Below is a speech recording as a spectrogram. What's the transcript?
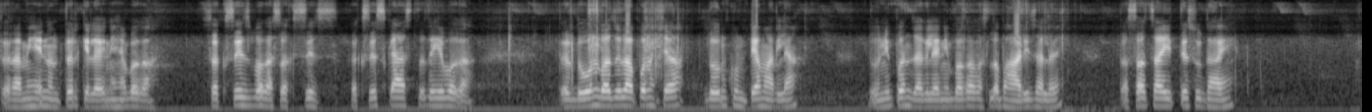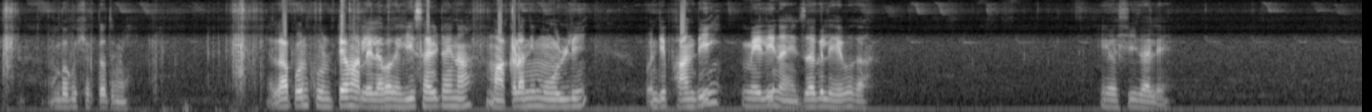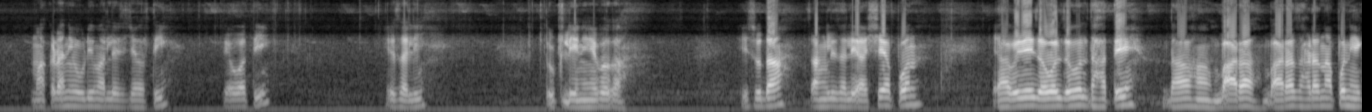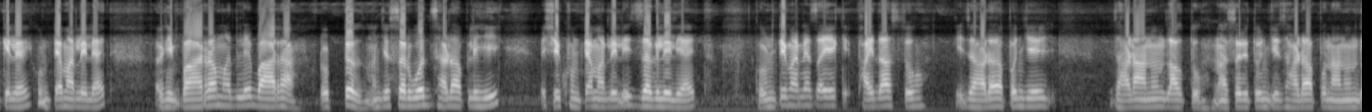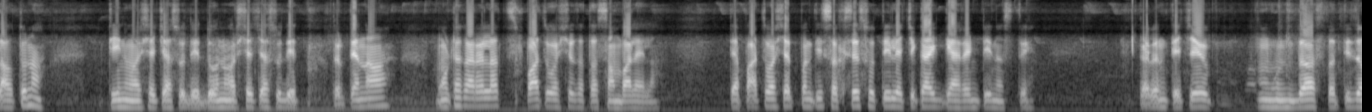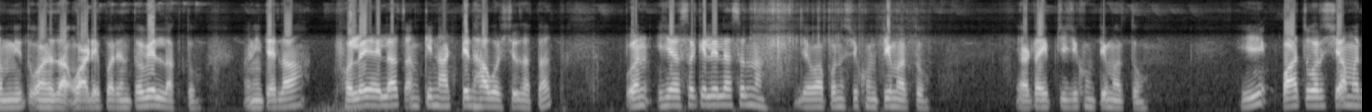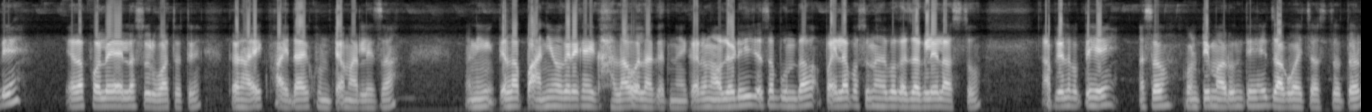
तर आम्ही हे नंतर केलं आहे आणि हे बघा सक्सेस बघा सक्सेस सक्सेस काय असतं ते हे बघा. तर दोन बाजूला आपण अशा दोन खुंट्या मारल्या. दोन्ही पण जगल्या आणि बघा कसलं भारी झालं आहे तसाच आहे इथेसुद्धा आहे. बघू शकता तुम्ही. याला आपण खुंट्या मारलेल्या. बघा ही साईड आहे ना माकडाने मोडली पण ती फांदी मेली नाही जगले हे बघा. हे अशी झाली. माकडाने उडी मारली त्याच्यावरती. तेव्हा ती हे झाली तुटली आणि हे बघा. ही सुद्धा चांगली झाली. असे आपण यावेळी जवळजवळ दहा ते दहा हां बारा बारा झाडांना आपण हे केले आहे खुंट्या मारलेल्या आहेत. आणि बारामधले बारा टोटल म्हणजे सर्वच झाडं आपली ही अशी खुंट्या मारलेली जगलेली आहेत. खुंटी मारण्याचा एक फायदा असतो की झाडं आपण जे झाडं आणून लावतो नर्सरीतून जी झाडं आपण आणून लावतो ना तीन वर्षाची असू देत दोन वर्षाची असू देत तर त्यांना मोठं करायलाच पाच वर्ष जातात सांभाळायला. त्या पाच वर्षात पण ती सक्सेस होतील याची काही गॅरंटी नसते. कारण त्याचे मुंद असतात ती जमिनीत वाढ वाढेपर्यंत वेळ लागतो. आणि त्याला फलं यायलाच आणखी आठ ते दहा वर्ष जातात. पण हे असं केलेलं असेल ना जेव्हा आपण अशी खुंटी मारतो या टाईपची जी खुंटी मारतो ही पाच वर्षामध्ये याला फळं यायला सुरुवात होते. तर हा एक फायदा आहे खुंट्या मारल्याचा. आणि त्याला पाणी वगैरे काही घालावं लागत नाही कारण ऑलरेडी त्याचा बुंदा पहिल्यापासून हे बघा जगलेला असतो. आपल्याला फक्त हे असं खुंटी मारून ते हे जागवायचं असतं. तर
